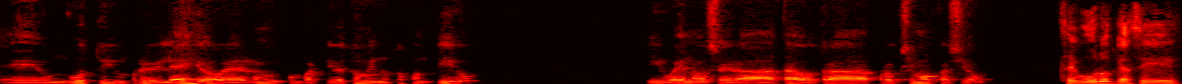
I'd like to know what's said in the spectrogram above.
Eh, un gusto y un privilegio haber compartido estos minutos contigo y bueno, será hasta otra próxima ocasión. Seguro que sí.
